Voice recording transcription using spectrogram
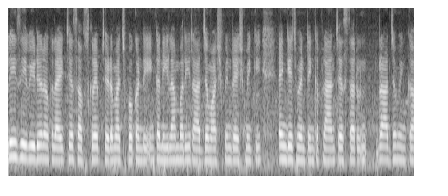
ప్లీజ్ ఈ వీడియోని ఒక లైక్ చేసి సబ్స్క్రైబ్ చేయడం మర్చిపోకండి. ఇంకా నీలాంబరి రాజ్యం అశ్విన్ రేష్మికి ఎంగేజ్మెంట్ ఇంకా ప్లాన్ చేస్తారు. రాజ్యం ఇంకా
